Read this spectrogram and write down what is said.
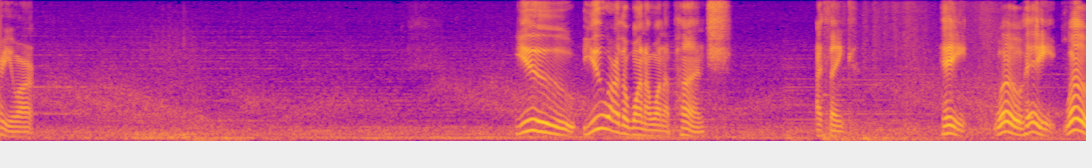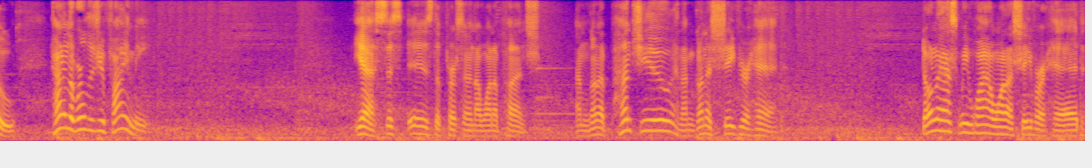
There you are. You, you are the one I want to punch. I think. Hey, whoa, hey, whoa. How in the world did you find me? Yes, this is the person I want to punch. I'm gonna punch you and I'm gonna shave your head. Don't ask me why I want to shave her head.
